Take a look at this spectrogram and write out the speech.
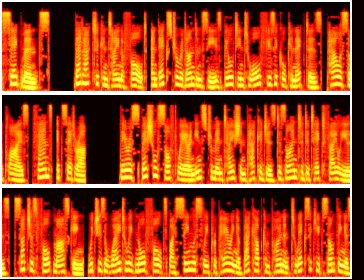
segments that act to contain a fault, and extra redundancy is built into all physical connectors, power supplies, fans, etc. There are special software and instrumentation packages designed to detect failures, such as fault masking, which is a way to ignore faults by seamlessly preparing a backup component to execute something as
